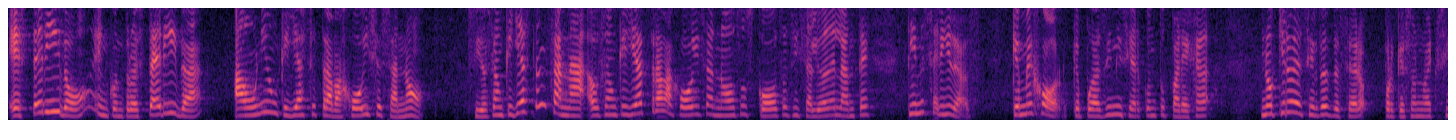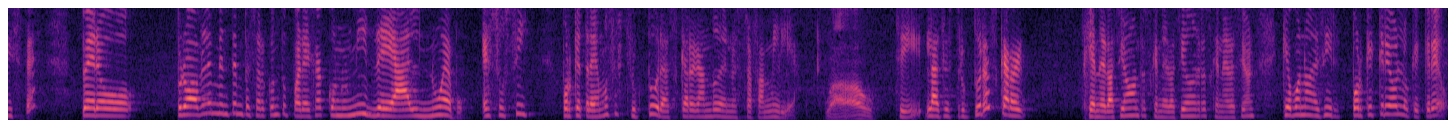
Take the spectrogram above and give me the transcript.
este herido encontró esta herida, aún y aunque ya se trabajó y se sanó. Sí, o sea, aunque ya está sana, o sea, aunque ya trabajó y sanó sus cosas y salió adelante, tienes heridas. Qué mejor que puedas iniciar con tu pareja, no quiero decir desde cero, porque eso no existe, pero probablemente empezar con tu pareja con un ideal nuevo, eso sí, porque traemos estructuras cargando de nuestra familia. Wow. Sí, las estructuras generación tras generación tras generación. Qué bueno decir, ¿por qué creo lo que creo?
